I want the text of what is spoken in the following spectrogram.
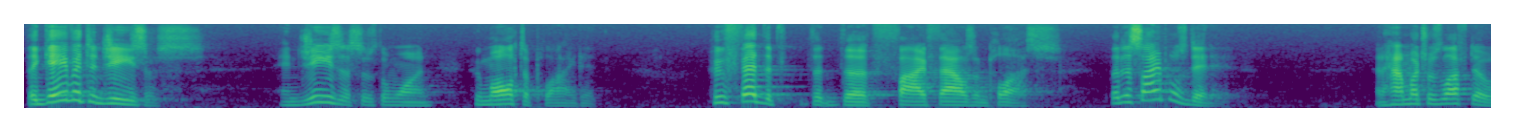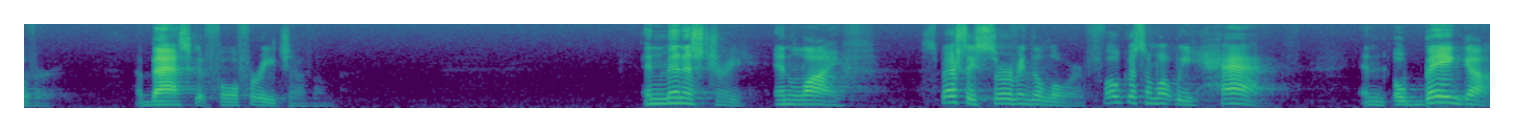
they gave it to Jesus, and Jesus is the one who multiplied it. Who fed the, the, the 5,000 plus? The disciples did it. And how much was left over? A basket full for each of them. In ministry, in life, especially serving the Lord, focus on what we have and obey God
